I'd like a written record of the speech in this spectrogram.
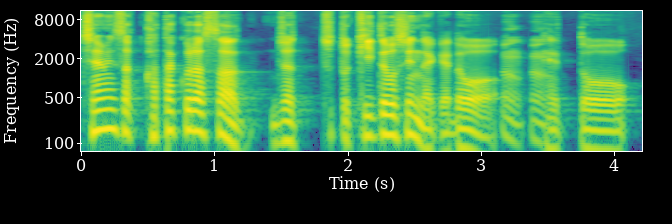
ちなみにさ、片倉さ、じゃあちょっと聞いてほしいんだけど、うんうんえっと、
